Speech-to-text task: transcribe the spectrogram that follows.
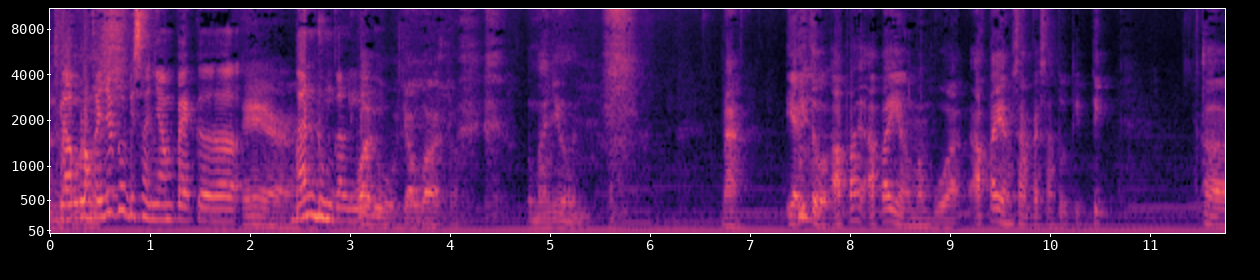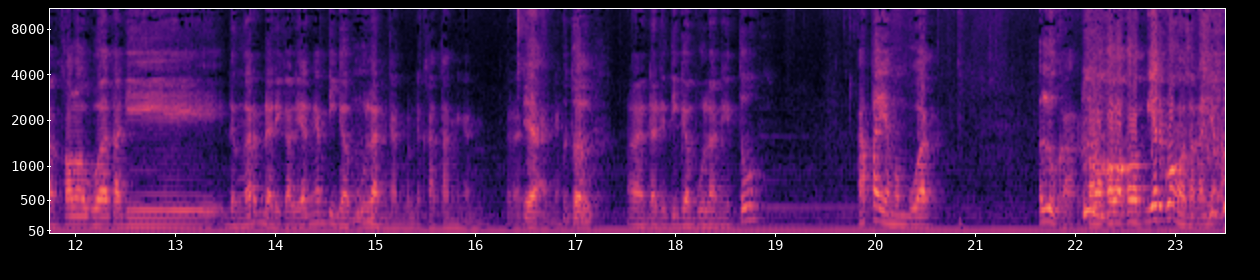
digaplok satu aja gue bisa nyampe ke Iya. Bandung kali. Waduh, jauh banget tuh. Lumayan. Nah, ya itu apa apa yang membuat apa yang sampai satu titik eh, kalau gua tadi dengar dari kalian kan tiga bulan kan pendekatan kan berarti Ya, kan ya. betul. Eh, dari tiga bulan itu apa yang membuat lu kar? Kalau kalau kalau Pierre gue nggak usah nanya lah.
